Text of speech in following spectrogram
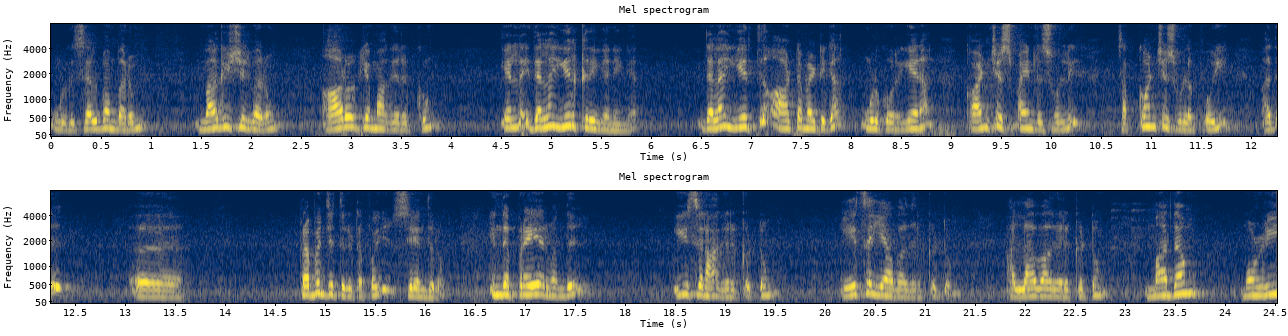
உங்களுக்கு செல்வம் வரும் மகிழ்ச்சி வரும் ஆரோக்கியமாக இருக்கும். எல்லாம் இதெல்லாம் ஈர்க்கிறீங்க நீங்கள் இதெல்லாம் ஈர்த்து ஆட்டோமேட்டிக்காக உங்களுக்கு ஒரு ஏன்னா கான்ஷியஸ் மைண்டில் சொல்லி சப்கான்ஷியஸ் உள்ளே போய் அது பிரபஞ்சத்துக்கிட்ட போய் சேர்ந்துடும் இந்த ப்ரேயர் வந்து ஈஸ்வராக இருக்கட்டும் ஏசையாவாக இருக்கட்டும் அல்லாவாக இருக்கட்டும் மதம் மொழி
